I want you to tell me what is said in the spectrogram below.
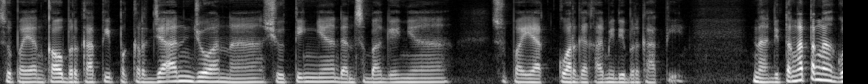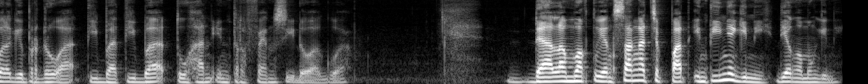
supaya engkau berkati pekerjaan Joanna syutingnya dan sebagainya supaya keluarga kami diberkati. Nah di tengah-tengah gue lagi berdoa, tiba-tiba Tuhan intervensi doa gue. Dalam waktu yang sangat cepat, intinya gini, dia ngomong gini.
